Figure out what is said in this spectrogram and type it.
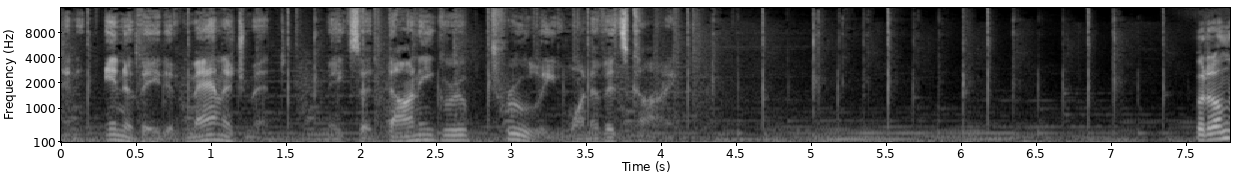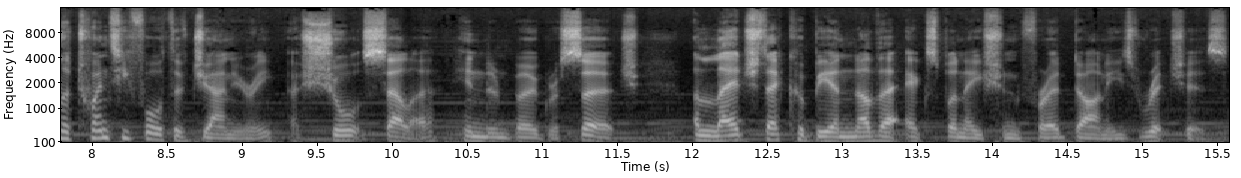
and innovative management makes Adani Group truly one of its kind. But on the 24th of January, a short seller, Hindenburg Research, alleged there could be another explanation for Adani's riches.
